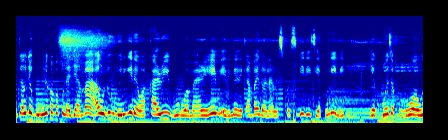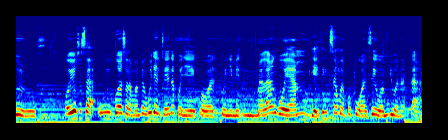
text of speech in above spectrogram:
ikakuja kugundulia kwamba kuna jamaa au ndugu mwingine wa karibu wa marehemu Elimelech ambaye ndo ana responsibility ya kunini ya kuweza kumuoa huyo Ruth. Kwa hiyo sasa huyu Boaz anamwambia ngoja nitaenda kwenye kwa, kwenye malango ya mji I think somewhere ambapo wazee wa mji wanakaa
